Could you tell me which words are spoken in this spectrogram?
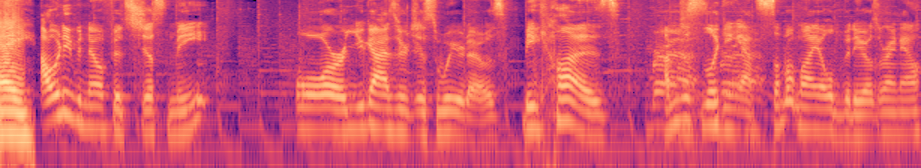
Hey. I don't even know if it's just me or you guys are just weirdos because I'm just looking at some of my old videos right now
